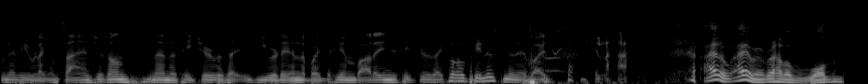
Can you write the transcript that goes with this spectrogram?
whenever you were like in science or something and then the teacher was like you were doing about the human body and your teacher was like oh penis and then everybody started to laugh I don't. I remember having one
